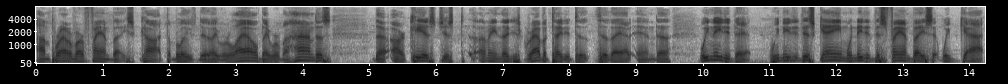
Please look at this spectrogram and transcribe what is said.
I'm proud of our fan base. God, the Blues, they were loud. They were behind us. The, our kids just, I mean, they just gravitated to, to that. And uh, we needed that. We needed this game. We needed this fan base that we've got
